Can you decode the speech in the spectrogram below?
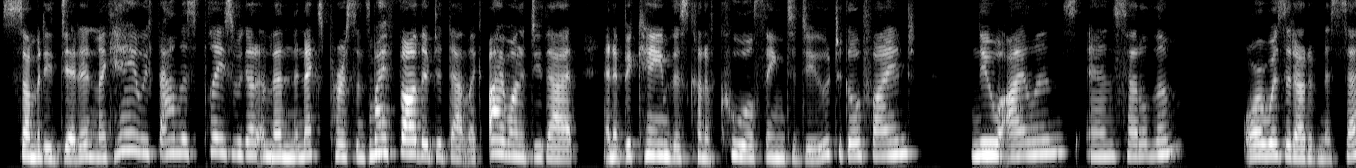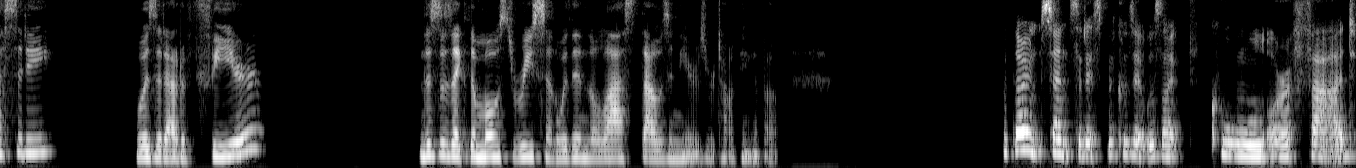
somebody did it and like, hey, we found this place, we got it. And then the next person's, my father did that, like, I want to do that. And it became this kind of cool thing to do to go find new islands and settle them. Or was it out of necessity? Was it out of fear? This is like the most recent within the last thousand years we're talking about. I don't sense that it's because it was like cool or a fad.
